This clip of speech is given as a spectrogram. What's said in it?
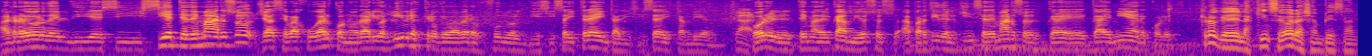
alrededor del 17 de marzo ya se va a jugar con horarios libres, creo que va a haber fútbol 16.30, 16 también, por el tema del cambio, eso es a partir del 15 de marzo, cae, cae, miércoles. Creo que las 15 horas ya empiezan.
